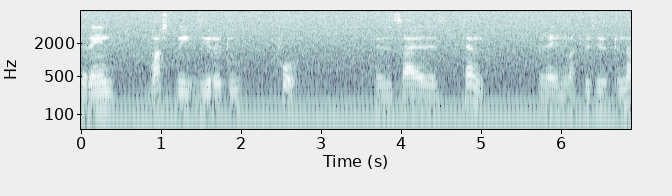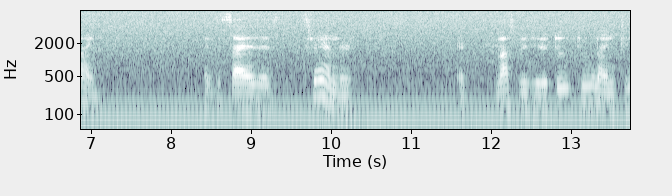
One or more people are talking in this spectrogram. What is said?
the range must be 0 to 4 if the size is 10 the range must be 0 to 9 if the size is 300 it must be 0 to 299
